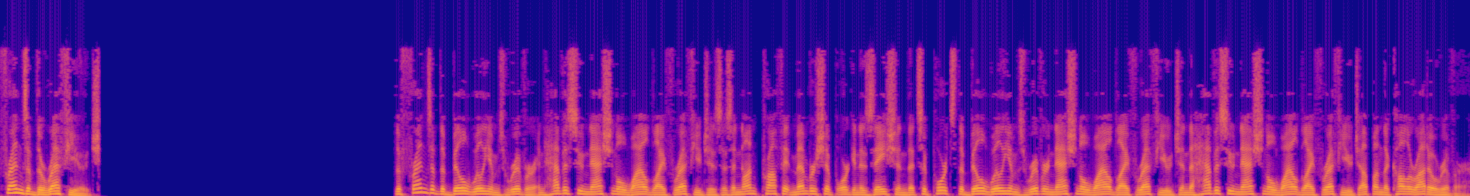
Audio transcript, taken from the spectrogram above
Friends of the Refuge The Friends of the Bill Williams River and Havasu National Wildlife Refuges is a non-profit membership organization that supports the Bill Williams River National Wildlife Refuge and the Havasu National Wildlife Refuge up on the Colorado River.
